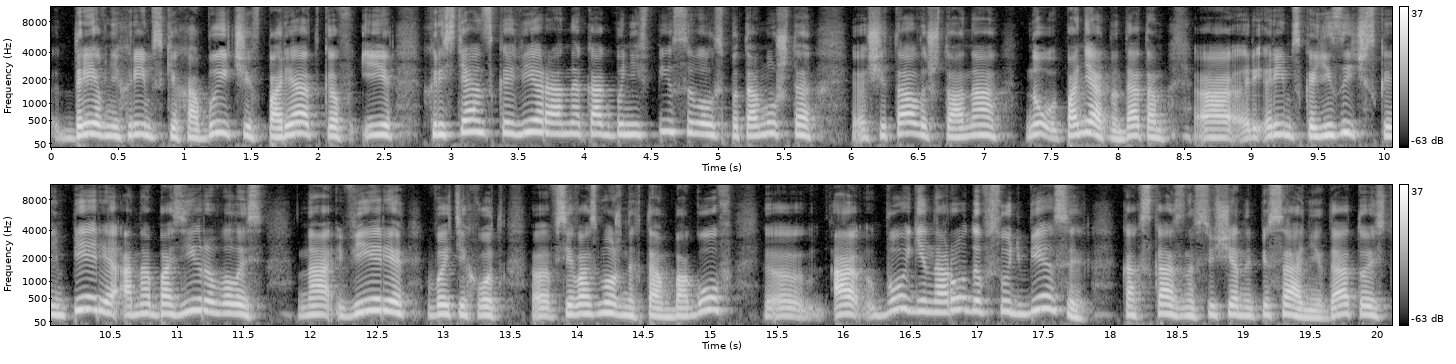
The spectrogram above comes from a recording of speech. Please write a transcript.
древних римских обычаев, порядков, и христианская вера, она как бы не вписывалась, потому что э, считалось, что она, ну, понятно, да, там э, римская языческая империя, она базировалась на вере в этих вот всевозможных там богов, а боги народов суть бесы, как сказано в Священном Писании, да, то есть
